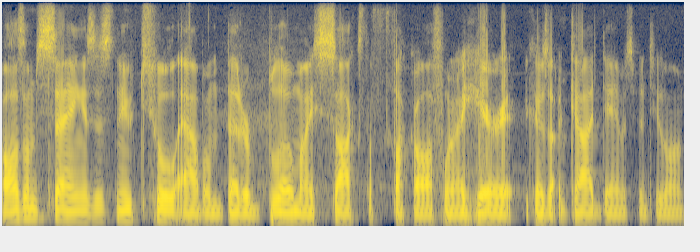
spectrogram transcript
All I'm saying is this new Tool album better blow my socks the fuck off when I hear it because uh, god damn it's been too long.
